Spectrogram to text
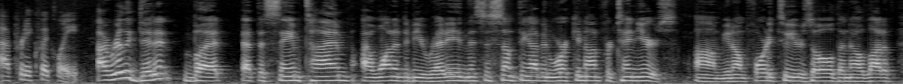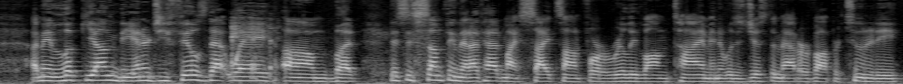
uh, pretty quickly? I really didn't, but at the same time, I wanted to be ready, and this is something I've been working on for 10 years. Um, you know, I'm 42 years old. I know a lot of, I may look young, the energy feels that way, um, but this is something that I've had my sights on for a really long time, and it was just a matter of opportunity.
